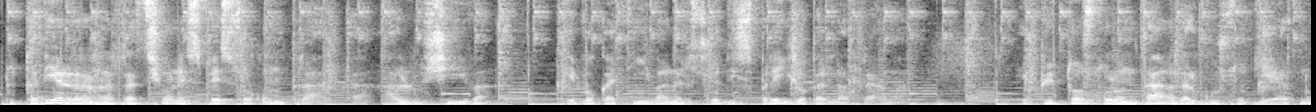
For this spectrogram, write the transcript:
Tuttavia la narrazione è spesso contratta, allusiva, evocativa nel suo dispregio per la trama, è piuttosto lontana dal gusto odierno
